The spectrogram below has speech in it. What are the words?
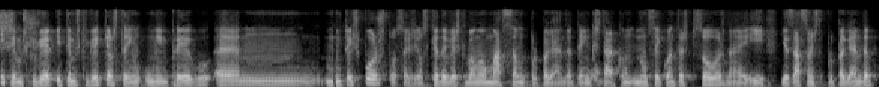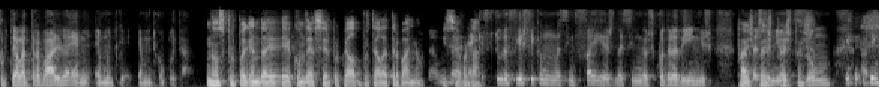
E temos que ver, e temos que ver que eles têm um emprego hum, muito exposto, ou seja, eles cada vez que vão a uma ação de propaganda têm que estar com não sei quantas pessoas, não é? e, e as ações de propaganda por teletrabalho é, é, muito, é muito complicado. Não se propagandeia como deve ser por, por teletrabalho, não. não Isso é, é verdade. É que as fotografias ficam assim feias, né? assim, os quadradinhos, pois, das pois, reuniões pois, pois. de Zoom. Eu tenho,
